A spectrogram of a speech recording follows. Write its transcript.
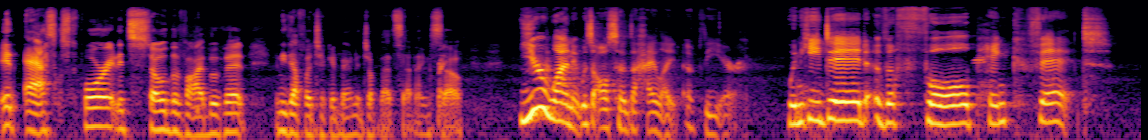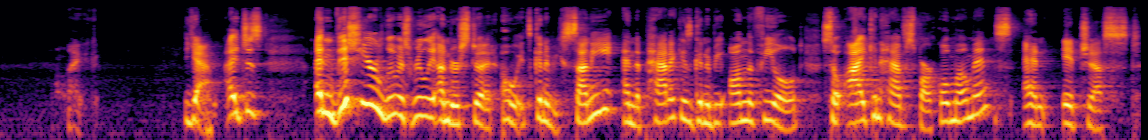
it asks for it. It's so the vibe of it, and he definitely took advantage of that setting. Right. So, year one, it was also the highlight of the year when he did the full pink fit. Like, yeah, I just and this year, Lewis really understood oh, it's going to be sunny and the paddock is going to be on the field, so I can have sparkle moments. And it just,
